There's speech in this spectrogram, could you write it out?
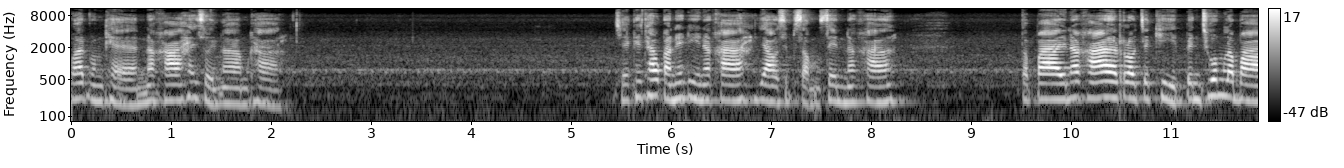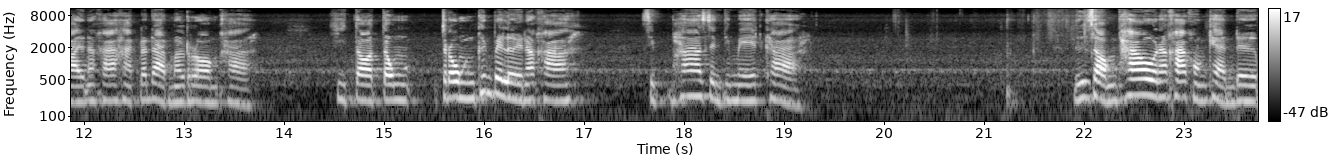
วาดวงแขนนะคะ ให้สวยงามค่ะ เช็คให้เท่ากันให้ดีนะคะ ยาว 12 เซนนะคะ ต่อไปนะคะเราจะขีดเป็นช่วงระบายนะคะหักกระดาษมารองค่ะ ขีดต่อตรงตรงขึ้นไปเลยนะคะ 15เซนติเมตรค่ะ หรือ 2 เท่านะคะของแขนเดิม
